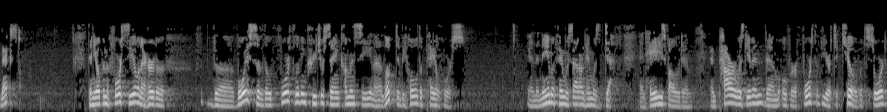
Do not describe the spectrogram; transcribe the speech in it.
Next. Then he opened the fourth seal, and I heard a, the voice of the fourth living creature saying, Come and see. And I looked, and behold, a pale horse. And the name of him who sat on him was Death, and Hades followed him. And power was given them over a fourth of the earth to kill with sword,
